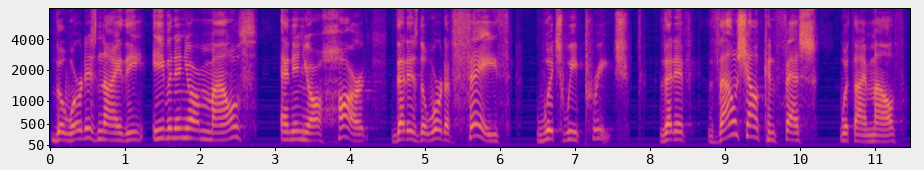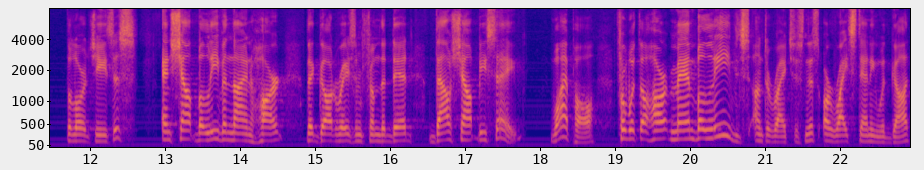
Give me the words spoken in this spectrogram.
The word is nigh thee, even in your mouth and in your heart. That is the word of faith which we preach that if thou shalt confess with thy mouth the Lord Jesus, and shalt believe in thine heart that God raised him from the dead, thou shalt be saved. Why, Paul? For with the heart man believes unto righteousness or right standing with God,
